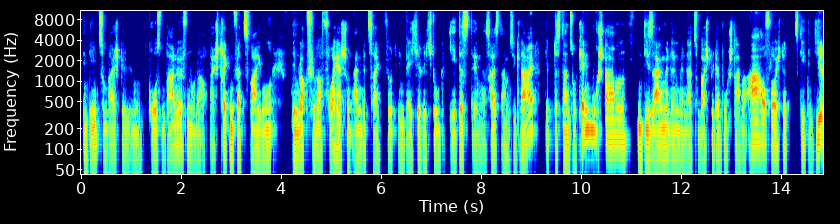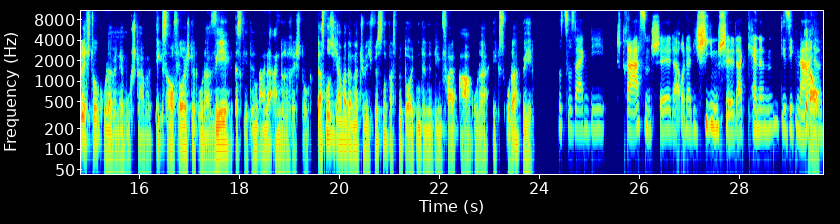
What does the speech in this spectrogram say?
in dem zum Beispiel in großen Bahnhöfen oder auch bei Streckenverzweigungen dem Lokführer vorher schon angezeigt wird, in welche Richtung geht es denn. Das heißt, am Signal gibt es dann so Kennbuchstaben und die sagen mir dann, wenn da zum Beispiel der Buchstabe A aufleuchtet, es geht in die Richtung oder wenn der Buchstabe X aufleuchtet oder W, es geht in eine andere Richtung. Das muss ich aber dann natürlich wissen, was bedeuten denn in dem Fall A oder X oder W. Sozusagen die Straßenschilder oder die Schienenschilder kennen, die Signale. Genau.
